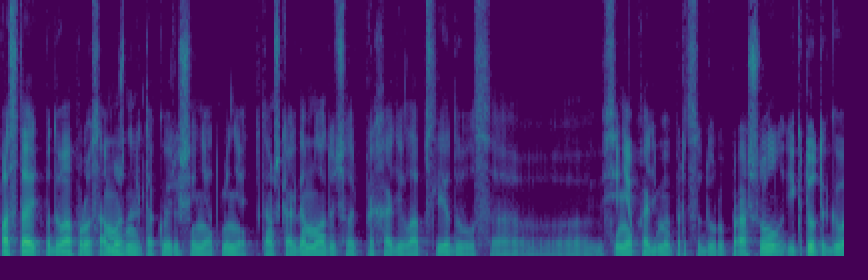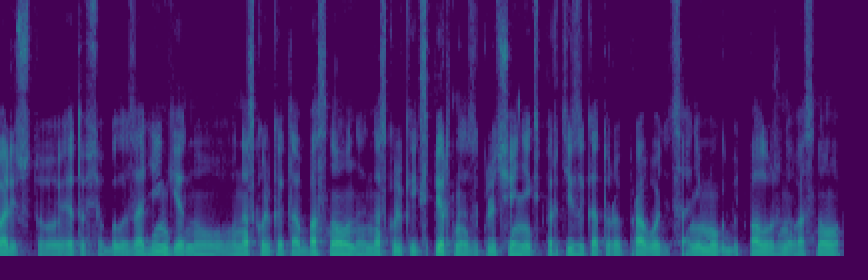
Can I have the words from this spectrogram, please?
поставить под вопрос, а можно ли такое решение отменять. Потому что когда молодой человек проходил, обследовался, э, все необходимые процедуры прошел, и кто-то говорит, что это все было за деньги, ну, насколько это обосновано, насколько экспертное заключение, экспертизы, которые проводятся, они могут быть положены в основу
